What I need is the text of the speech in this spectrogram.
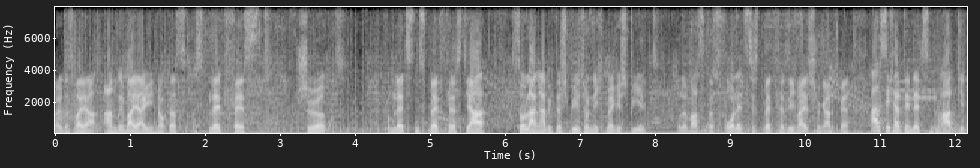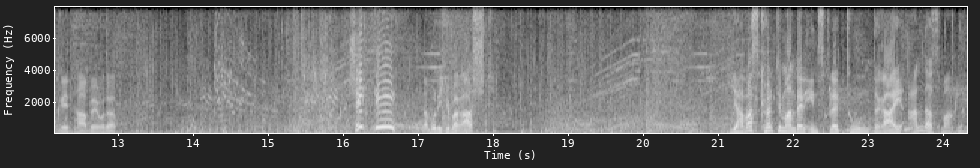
Weil das war ja, andere war ja eigentlich noch das Splatfest-Shirt vom letzten Splatfest. Ja, so lange habe ich das Spiel schon nicht mehr gespielt. Oder was, das vorletzte Splatfest? Ich weiß schon gar nicht mehr. Als ich halt den letzten Part gedreht habe, oder? Shitty! Da wurde ich überrascht. Ja, was könnte man denn in Splatoon 3 anders machen?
